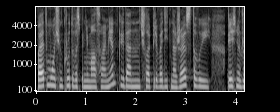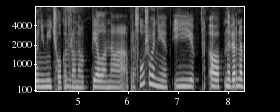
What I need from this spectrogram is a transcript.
Поэтому очень круто воспринимался момент, когда она начала переводить на жестовый песню Джонни Митчелл, которую она Мгм. пела на прослушивании. И, э, наверное,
